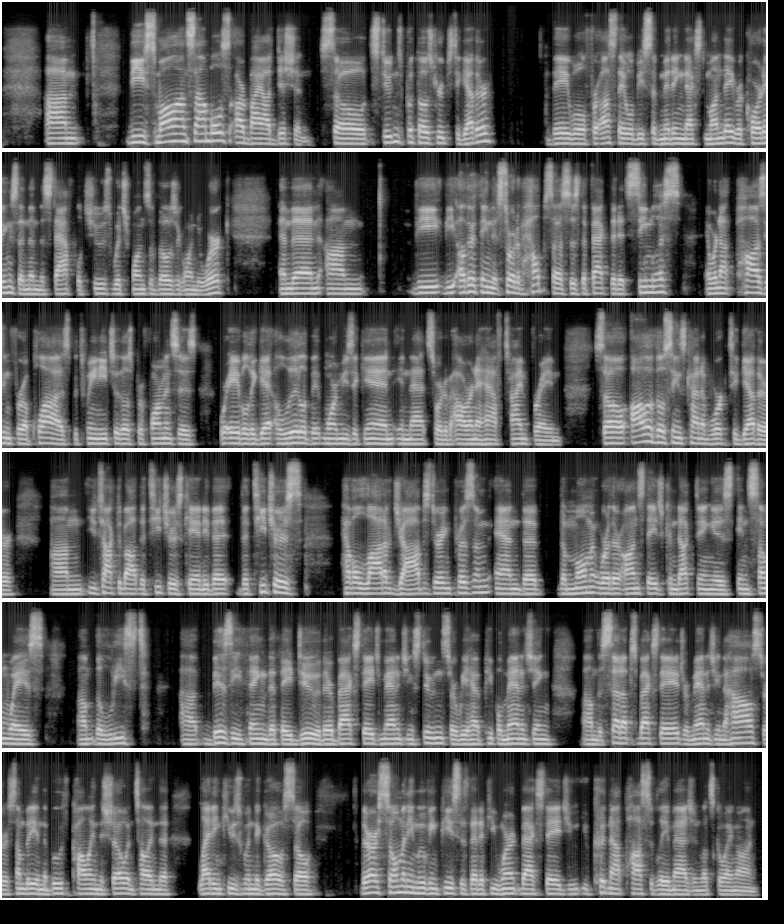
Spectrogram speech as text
Um, the small ensembles are by audition. So students put those groups together. They will, for us, they will be submitting next Monday recordings, and then the staff will choose which ones of those are going to work. And then um, the the other thing that sort of helps us is the fact that it's seamless and we're not pausing for applause between each of those performances. We're able to get a little bit more music in in that sort of hour and a half time frame. So all of those things kind of work together um, you talked about the teachers, Candy. The the teachers have a lot of jobs during Prism, and the the moment where they're on stage conducting is in some ways um, the least uh, busy thing that they do. They're backstage managing students, or we have people managing um, the setups backstage, or managing the house, or somebody in the booth calling the show and telling the lighting cues when to go. So there are so many moving pieces that if you weren't backstage, you you could not possibly imagine what's going on.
